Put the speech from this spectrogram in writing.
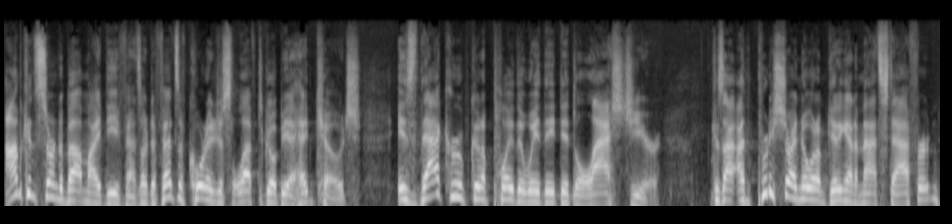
I'm concerned about my defense. Our defensive coordinator just left to go be a head coach. Is that group going to play the way they did last year? Because I'm pretty sure I know what I'm getting out of Matt Stafford.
